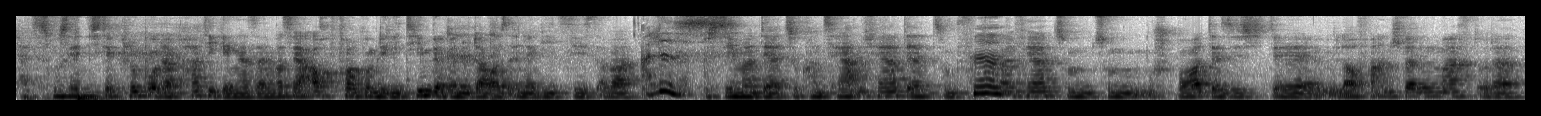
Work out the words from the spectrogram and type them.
ja, das muss ja nicht der Club- oder Partygänger sein, was ja auch vollkommen legitim wäre, wenn du daraus Energie ziehst, aber du bist Alles. jemand, der zu Konzerten fährt, der zum Fußball Ja. fährt, zum, zum Sport, der sich der Laufveranstaltungen macht oder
